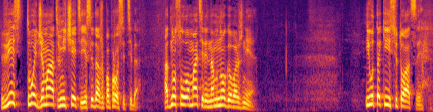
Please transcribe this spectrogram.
весь твой джамаат в мечети, если даже попросит тебя. Одно слово матери намного важнее. И вот такие ситуации –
